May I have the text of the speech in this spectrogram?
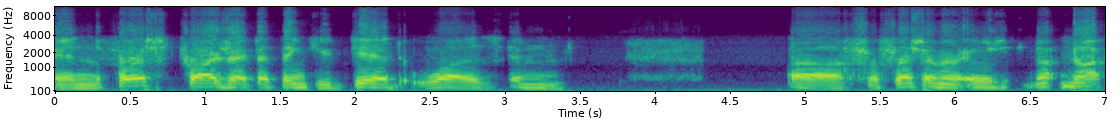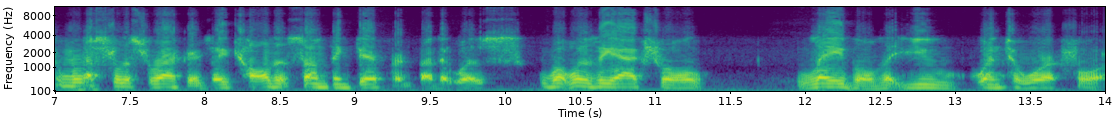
And the first project I think you did was in uh for fresh memory, it was not, not Restless Records. They called it something different, but it was what was the actual label that you went to work for?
